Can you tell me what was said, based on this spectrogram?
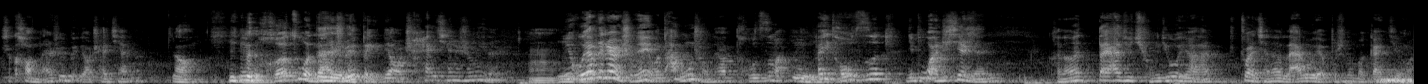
是靠南水北调拆迁的。啊，和做南水北调拆迁生意的人。嗯，因为国家在这儿首先有个大工程，他要投资嘛，嗯他一投资，你不管这些人，可能大家去穷究一下，他赚钱的来路也不是那么干净嘛，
